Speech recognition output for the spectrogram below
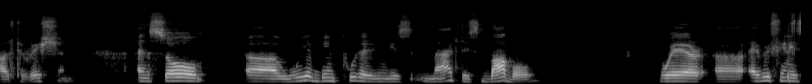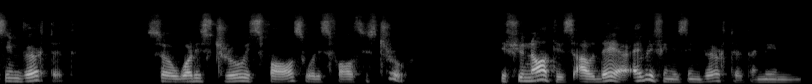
alteration. And so uh, we have been put in this matrix bubble where uh, everything is inverted. So what is true is false, what is false is true. If you notice out there, everything is inverted. I mean,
